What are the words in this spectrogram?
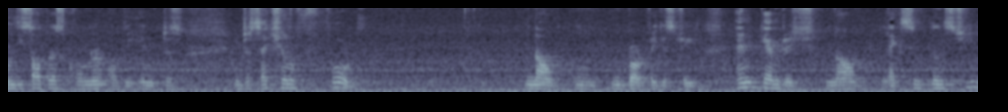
on the southwest corner of the inter- intersection of Ford, now Broadwick Street, and Cambridge, now Lexington Street.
